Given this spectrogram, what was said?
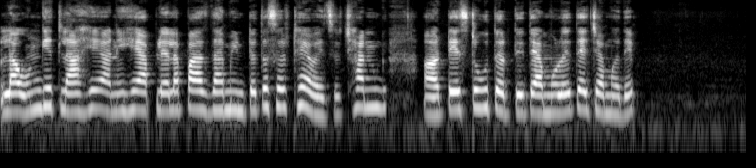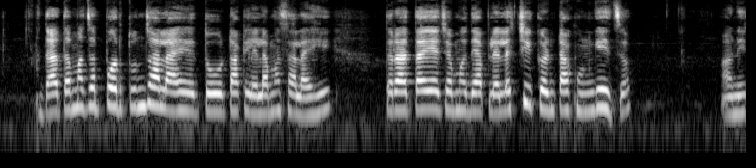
लावून घेतलं आहे आणि हे आपल्याला पाच दहा मिनटं तसंच ठेवायचं. छान टेस्ट उतरते त्यामुळे त्याच्यामध्ये. तर आता माझा परतून झाला आहे तो टाकलेला मसालाही तर आता याच्यामध्ये आपल्याला चिकन टाकून घ्यायचं आणि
